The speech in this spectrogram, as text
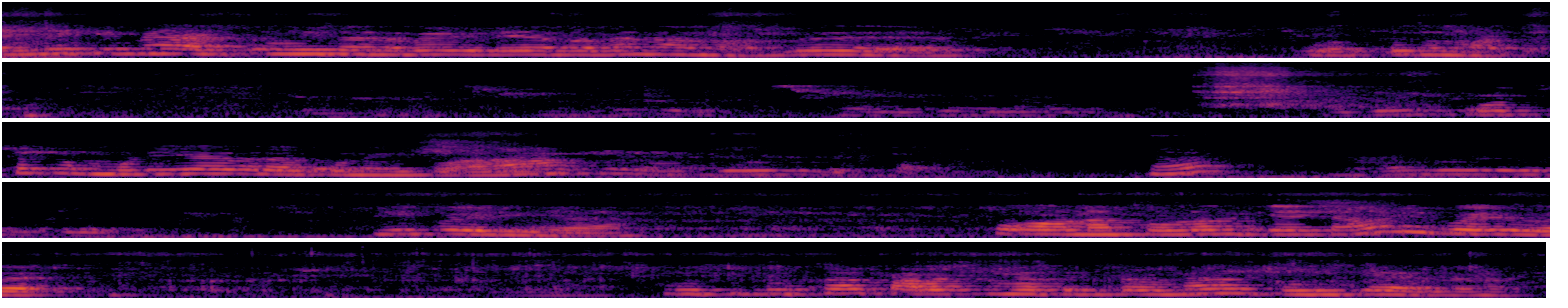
என்றைக்குமே அடுத்த வீட்டாண்ட போய் விளையாடுறத நான் வந்து ஒத்துக்க மாட்டேன். ஒத்துக்க முடியாதுடா குனிப்பா நீ போயிடுவியா? போ நான் சொல்கிறது கேட்காம நீ போயிடுவேன் புதுசு புதுசாக பழக்கம் கற்றுக்கிட்டோம்னா பிடிக்காது எனக்கு.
